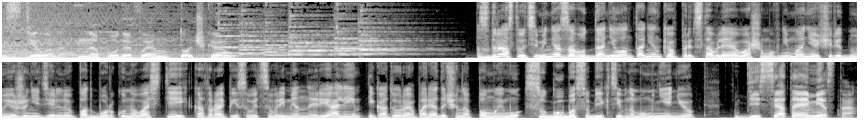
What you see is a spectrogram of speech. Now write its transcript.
сделано на podfm.ru Здравствуйте, меня зовут Данил Антоненков. Представляю вашему вниманию очередную еженедельную подборку новостей, которая описывает современные реалии и которая опорядочена по моему сугубо субъективному мнению. Десятое место.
